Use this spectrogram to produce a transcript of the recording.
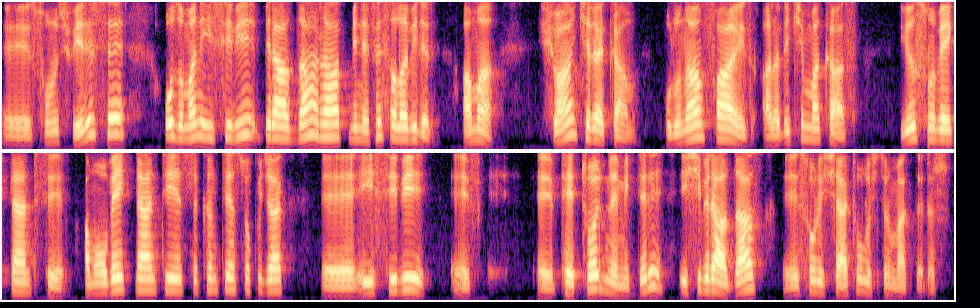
e, sonuç verirse o zaman ECB biraz daha rahat bir nefes alabilir. Ama şu anki rakam, bulunan faiz, aradaki makas, yıl sonu beklentisi ama o beklentiyi sıkıntıya sokacak e, ECB e, f- e, petrol dinamikleri işi biraz daha e, soru işareti oluşturmaktadır.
